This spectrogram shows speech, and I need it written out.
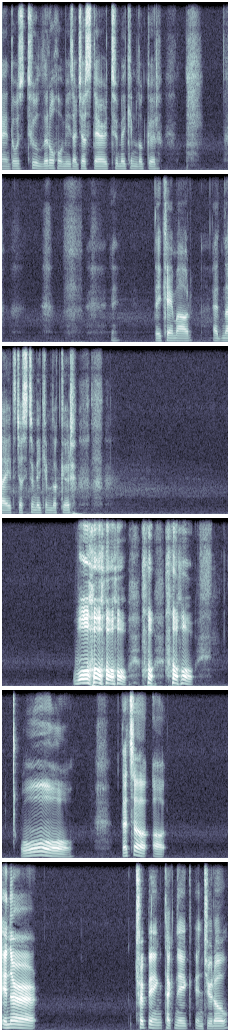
Man, those two little homies are just there to make him look good. they came out at night just to make him look good. Whoa! Ho, ho, ho. Oh, that's a, a inner tripping technique in judo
